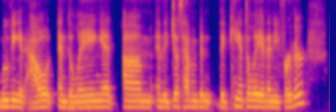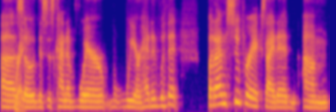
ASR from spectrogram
moving it out and delaying it, um, and they just haven't been. They can't delay it any further. Uh, Right. So this is kind of where we are headed with it. But I'm super excited. Um,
